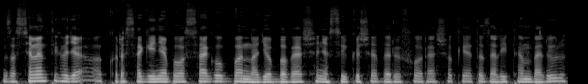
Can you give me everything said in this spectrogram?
Ez azt jelenti, hogy akkor a szegényebb országokban nagyobb a verseny a szűkösebb erőforrásokért az eliten belül?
